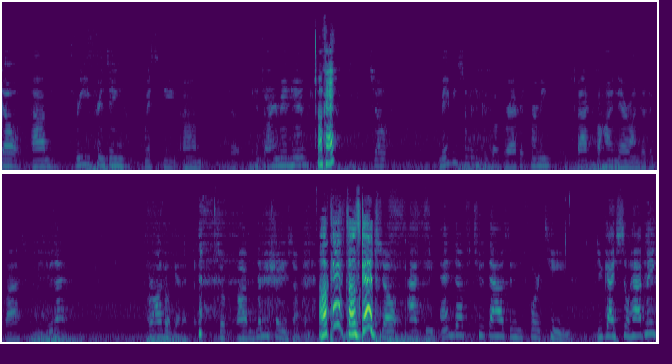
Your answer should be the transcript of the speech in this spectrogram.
So, um, 3D printing with the, um, the Kids Iron Man hand. Okay. So, maybe somebody could go grab it for me. It's back behind there under the glass. Can we do that? Or I'll go get it. So, um, let me show you something. Okay. Sounds good. So, at the end of 2014, do you guys still have me?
